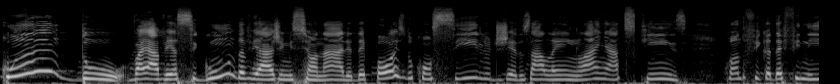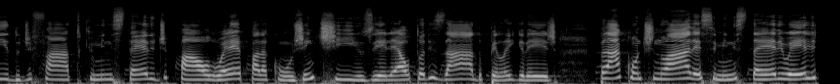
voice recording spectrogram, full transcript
Quando vai haver a segunda viagem missionária, depois do concílio de Jerusalém, lá em Atos 15, quando fica definido, de fato, que o ministério de Paulo é para com os gentios e ele é autorizado pela igreja para continuar esse ministério, ele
